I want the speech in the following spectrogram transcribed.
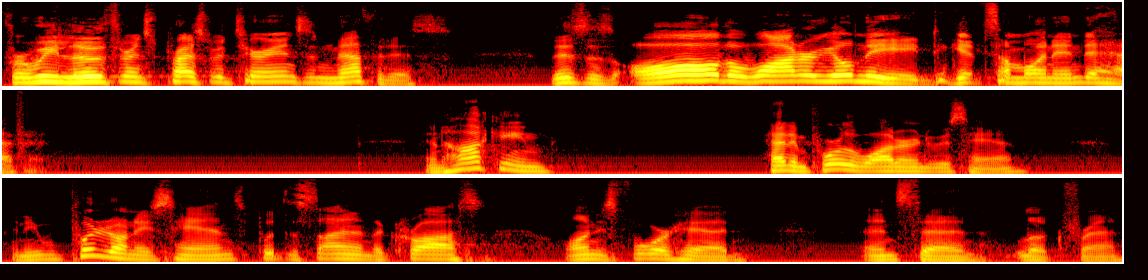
for we Lutherans, Presbyterians, and Methodists, this is all the water you'll need to get someone into heaven. And Hocking had him pour the water into his hand, and he put it on his hands, put the sign of the cross on his forehead, and said, Look, friend,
